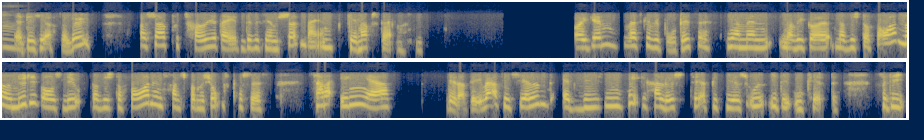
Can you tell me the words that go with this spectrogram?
mm. af det her forløb. Og så på tredje dagen, det vil sige om søndagen, genopstandelsen. Og igen, hvad skal vi bruge det til? Jamen, når vi, går, når vi står foran noget nyt i vores liv, når vi står foran en transformationsproces, så er der ingen af os, eller det er i hvert fald sjældent, at vi sådan helt har lyst til at begive os ud i det ukendte. Fordi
